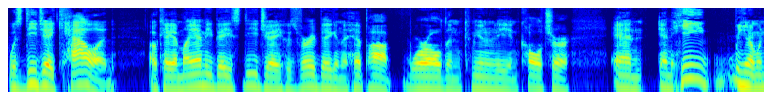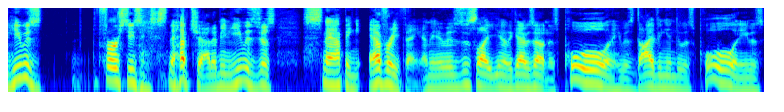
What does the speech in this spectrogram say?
was DJ Khaled, okay, a Miami based DJ who's very big in the hip hop world and community and culture. And and he, you know, when he was first using Snapchat, I mean, he was just snapping everything. I mean, it was just like, you know, the guy was out in his pool and he was diving into his pool and he was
